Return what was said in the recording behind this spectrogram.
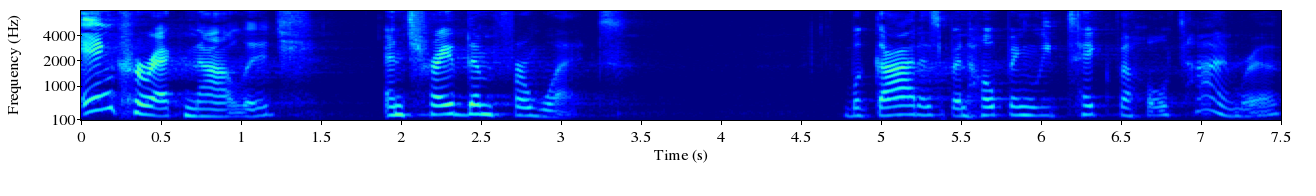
incorrect knowledge, and trade them for what? What God has been hoping we'd take the whole time, Rev.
